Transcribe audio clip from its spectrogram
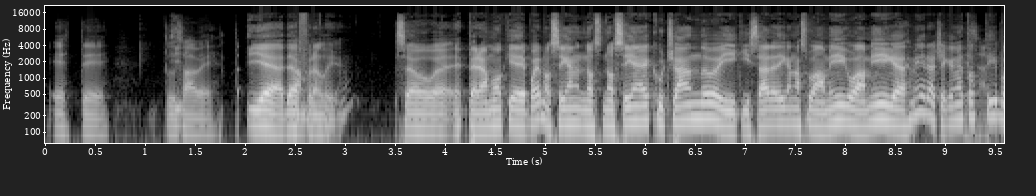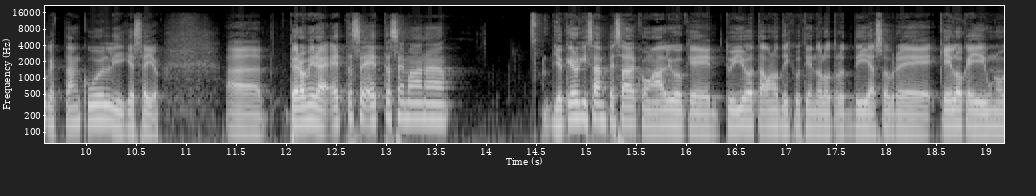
Este, tú sabes. Yeah, definitely. So, eh, esperamos que pues, nos, sigan, nos, nos sigan escuchando y quizás le digan a sus amigos, amigas, mira, chequen estos Exacto. tipos que están cool y qué sé yo. Ah, pero mira, esta semana yo quiero quizás empezar con algo que tú y yo estábamos discutiendo el otro día sobre qué es lo que uno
